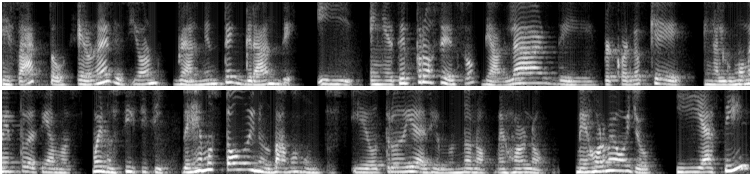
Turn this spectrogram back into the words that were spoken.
Exacto, era una decisión realmente grande. Y en ese proceso de hablar, de recuerdo que en algún momento decíamos, bueno, sí, sí, sí, dejemos todo y nos vamos juntos. Y otro día decíamos, no, no, mejor no, mejor me voy yo. Y así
